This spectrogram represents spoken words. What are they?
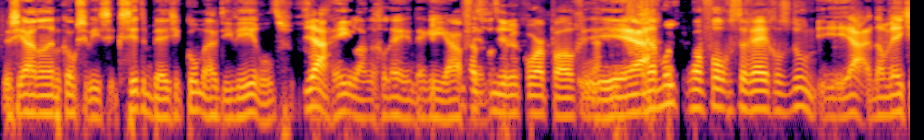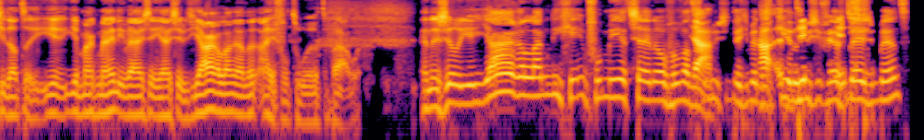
Dus ja, dan heb ik ook zoiets. Ik zit een beetje, kom uit die wereld van Ja. heel lang geleden. Denk ik, ja, Dat van die recordpogingen. En Ja, dat moet je gewoon volgens de regels doen. ja, en dan weet je dat, eh, je, je maakt mij niet wijs en jij zit jarenlang aan een Eiffeltoren te bouwen. En dan zul je jarenlang niet geïnformeerd zijn over wat Ja. dat je met Nou, de verkeerde het ding lucifers is- bezig bent.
